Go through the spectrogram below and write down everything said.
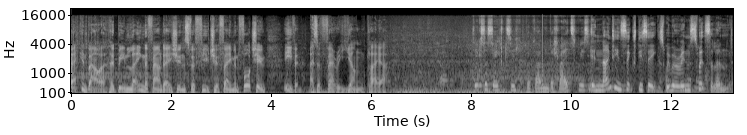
Beckenbauer had been laying the foundations for future fame and fortune, even as a very young player. In 1966, we were in Switzerland,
